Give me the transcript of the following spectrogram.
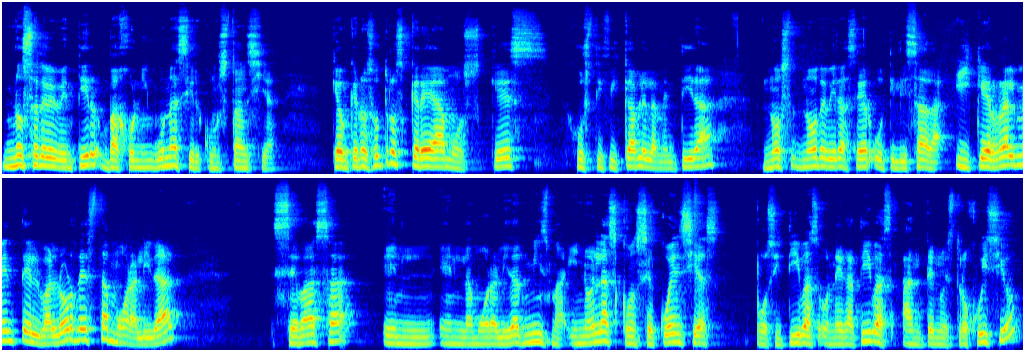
no se debe mentir bajo ninguna circunstancia, que aunque nosotros creamos que es justificable la mentira, no, no debiera ser utilizada y que realmente el valor de esta moralidad se basa en, en, la moralidad misma y no en las consecuencias positivas o negativas ante nuestro juicio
